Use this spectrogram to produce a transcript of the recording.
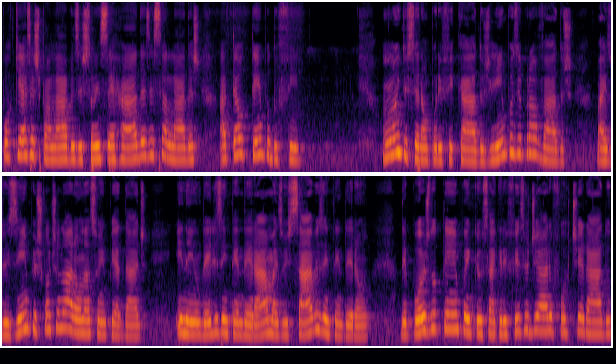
porque essas palavras estão encerradas e seladas até o tempo do fim. Muitos serão purificados, limpos e provados, mas os ímpios continuarão na sua impiedade, e nenhum deles entenderá, mas os sábios entenderão. Depois do tempo em que o sacrifício diário for tirado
